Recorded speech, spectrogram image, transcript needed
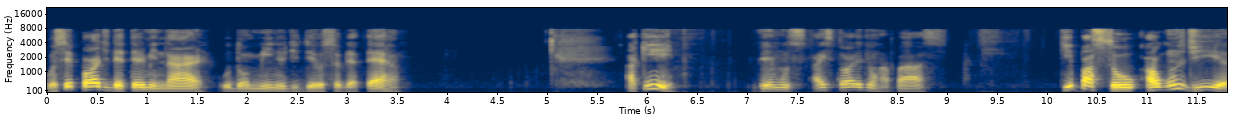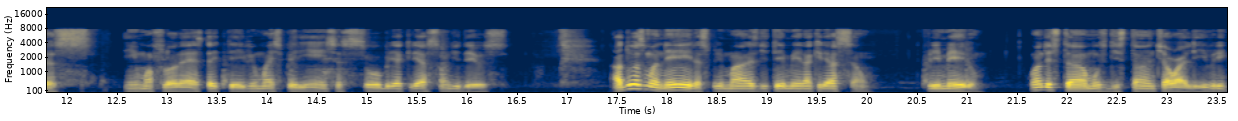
Você pode determinar o domínio de Deus sobre a terra? Aqui vemos a história de um rapaz que passou alguns dias em uma floresta e teve uma experiência sobre a criação de Deus. Há duas maneiras primárias de temer a criação. Primeiro, quando estamos distante ao ar livre,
